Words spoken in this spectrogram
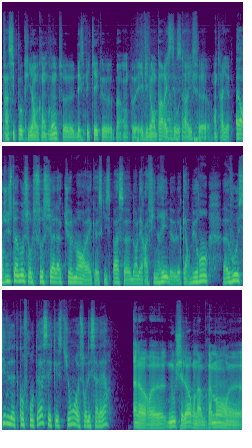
principaux clients en grand compte, d'expliquer que ben, on peut évidemment pas rester aux tarifs antérieurs. Alors juste un mot sur le social actuellement, avec ce qui se passe dans les raffineries, le carburant. vous aussi, vous êtes confronté à ces questions sur les salaires? Alors, euh, nous, chez L'Or, on a vraiment, euh,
